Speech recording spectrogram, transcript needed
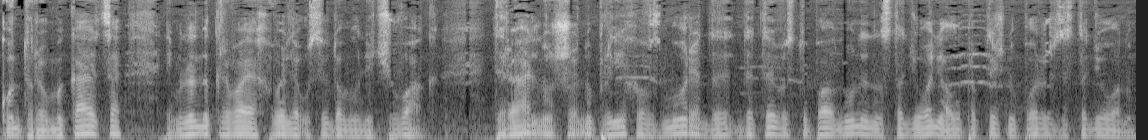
контури вмикаються, і мене накриває хвиля усвідомлення. Чувак, ти реально щойно приїхав з моря, де, де ти виступав ну не на стадіоні, але практично поруч зі стадіоном.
